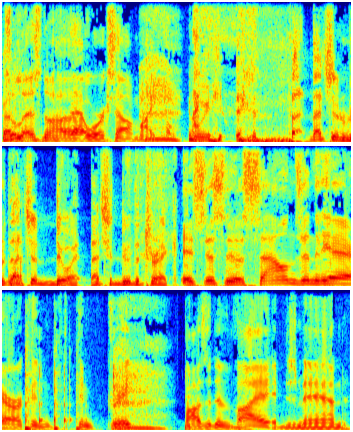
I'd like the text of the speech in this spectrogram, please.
So let us know how that works out, Michael. that, should that should do it. That should do the trick. It's just the sounds in the air can can create positive vibes, man.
